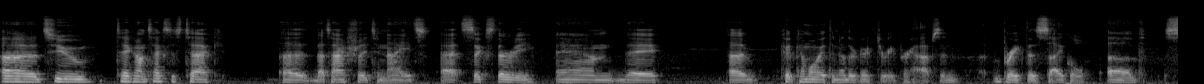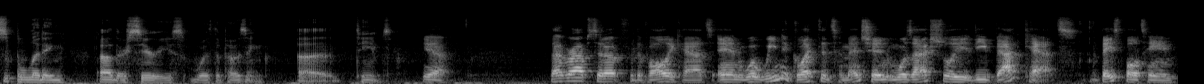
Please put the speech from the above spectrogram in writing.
uh, to take on Texas Tech. Uh, that's actually tonight at 6:30, and they uh, could come away with another victory, perhaps, and break the cycle of splitting uh, their series with opposing uh, teams. Yeah. That wraps it up for the Volley Cats. And what we neglected to mention was actually the Bat Cats. The baseball team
